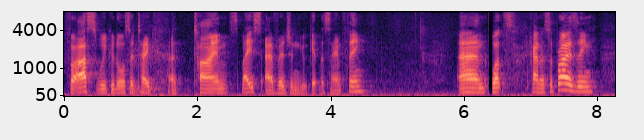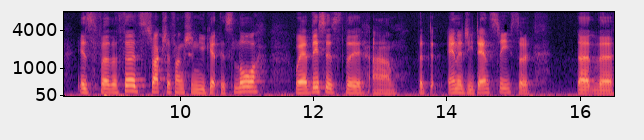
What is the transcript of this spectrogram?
For us, we could also take a time-space average, and you get the same thing. And what's kind of surprising is for the third structure function, you get this law, where this is the, um, the energy density, so the, the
